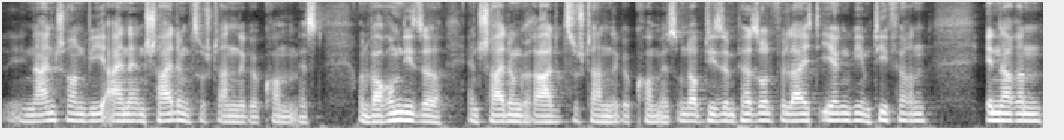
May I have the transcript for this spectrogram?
hineinschauen, wie eine Entscheidung zustande gekommen ist und warum diese Entscheidung gerade zustande gekommen ist und ob diese Person vielleicht irgendwie im tieferen Inneren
